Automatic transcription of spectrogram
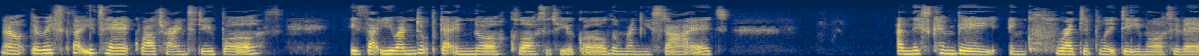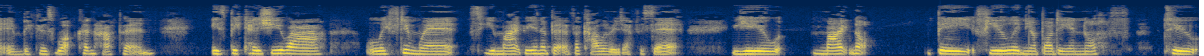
Now, the risk that you take while trying to do both is that you end up getting no closer to your goal than when you started. And this can be incredibly demotivating because what can happen is because you are lifting weights, you might be in a bit of a calorie deficit, you might not be fueling your body enough to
